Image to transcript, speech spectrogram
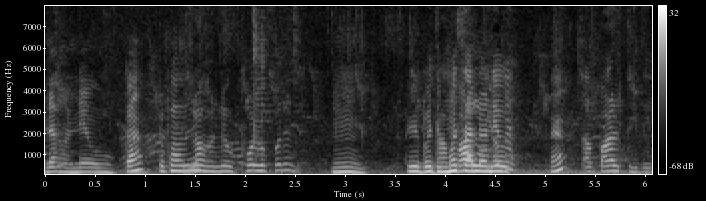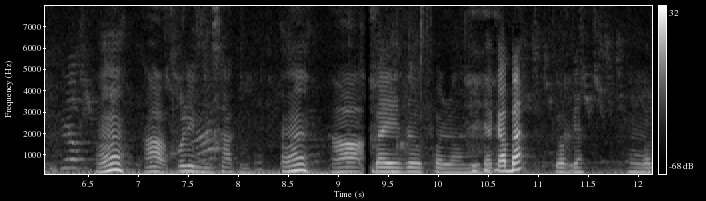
લહણ ને એવું કાં ટપાવ લહણ ને એવું પડે ને. હમ. પછી બધું મસાલો ને એવું હા? આ પાલટી દઈ હા? હા પનીરની શાક હા? હા. બાઈ જો ફોલવા મળ્યા કાબા તો હમ.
